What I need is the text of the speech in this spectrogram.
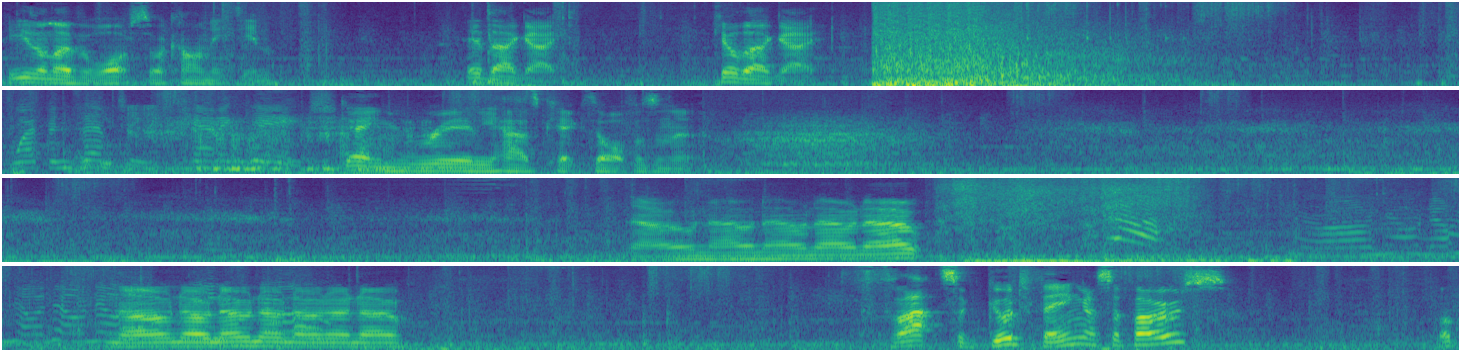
He's on Overwatch, so I can't hit him. Hit that guy. Kill that guy. Weapons empty. Can't engage. Game really has kicked off, hasn't it? No, no, no, no, no. No, no, no, no, no. No, no, no, no, no, no, no. That's a good thing, I suppose. But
